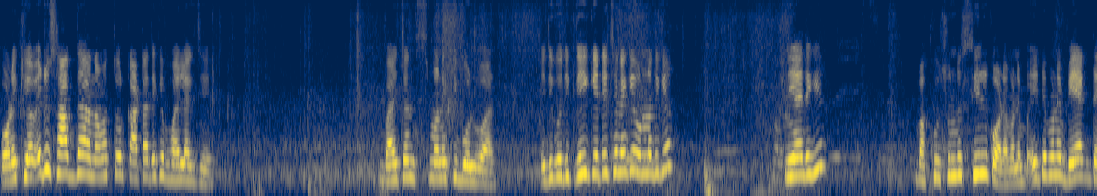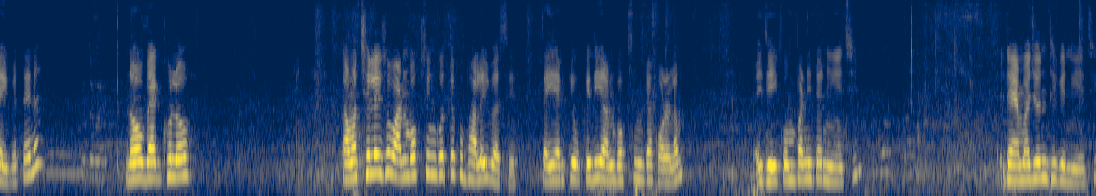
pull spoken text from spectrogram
পরে কী হবে? একটু সাবধান আমার তোর কাটা দেখে ভয় লাগছে। বাই চান্স মানে কি বলব আর? এদিক ওদিক দেখি কেটেছে নাকি অন্যদিকে? নিয়ে আয় দেখি। বা খুব সুন্দর সিল করা মানে এটা মানে ব্যাগ টাইপের তাই না? নাও ব্যাগ খোলো। তো আমার ছেলে এইসব আনবক্সিং করতে খুব ভালোই বাসে, তাই আর কি ওকে দিয়ে আনবক্সিংটা করালাম। এই যে এই কোম্পানিটা নিয়েছি। এটা অ্যামাজন থেকে নিয়েছি।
